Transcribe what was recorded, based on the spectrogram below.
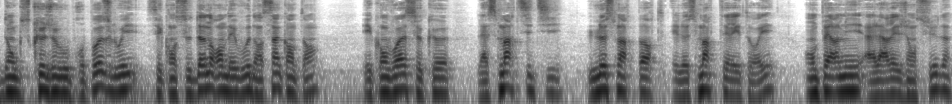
Donc ce que je vous propose, Louis, c'est qu'on se donne rendez-vous dans 50 ans et qu'on voit ce que la Smart City, le Smart Port et le Smart Territory ont permis à la région sud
